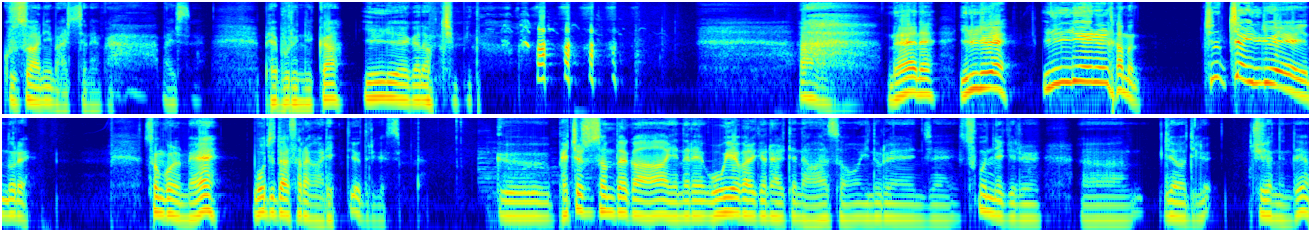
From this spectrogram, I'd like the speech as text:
구수하니 맛있잖아요. 아 맛있어요. 배부르니까 인류애가 넘칩니다. 아 네네 인류애 인류애를 담은 진짜 인류애의 노래 송골매 모두 다 사랑하리 띄워드리겠습니다. 그 배철수 선배가 옛날에 오해 발견할 때 나와서 이 노래 이제 숨은 얘기를 어 들려 들려 주셨는데요.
